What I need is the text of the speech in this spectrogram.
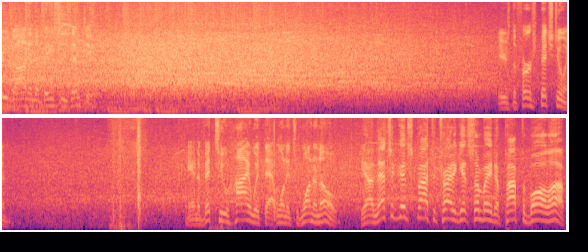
two gone and the bases empty. Here's the first pitch to him. And a bit too high with that one. It's 1 0. Yeah, and that's a good spot to try to get somebody to pop the ball up.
